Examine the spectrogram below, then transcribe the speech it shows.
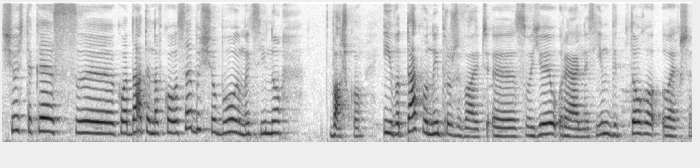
щось таке складати навколо себе, що було емоційно важко. І от так вони проживають е, свою реальність. Їм від того легше.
